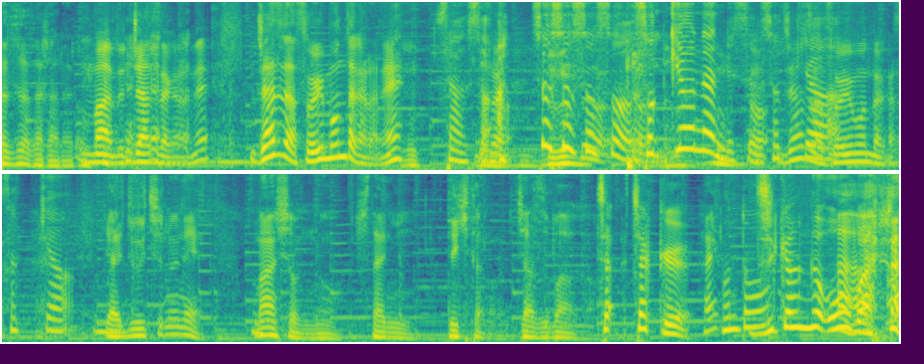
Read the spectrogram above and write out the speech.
ャズだからね。まあジャズだからねジャズはそういうもんだからねそうそうそうあそうそうそうそう即興なんですそうよ即ジャズはそういう興もんだから即興いやうちのねマンションの下にできたのジャズバーが。チャチャック本当？時間がオーバー。しあ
